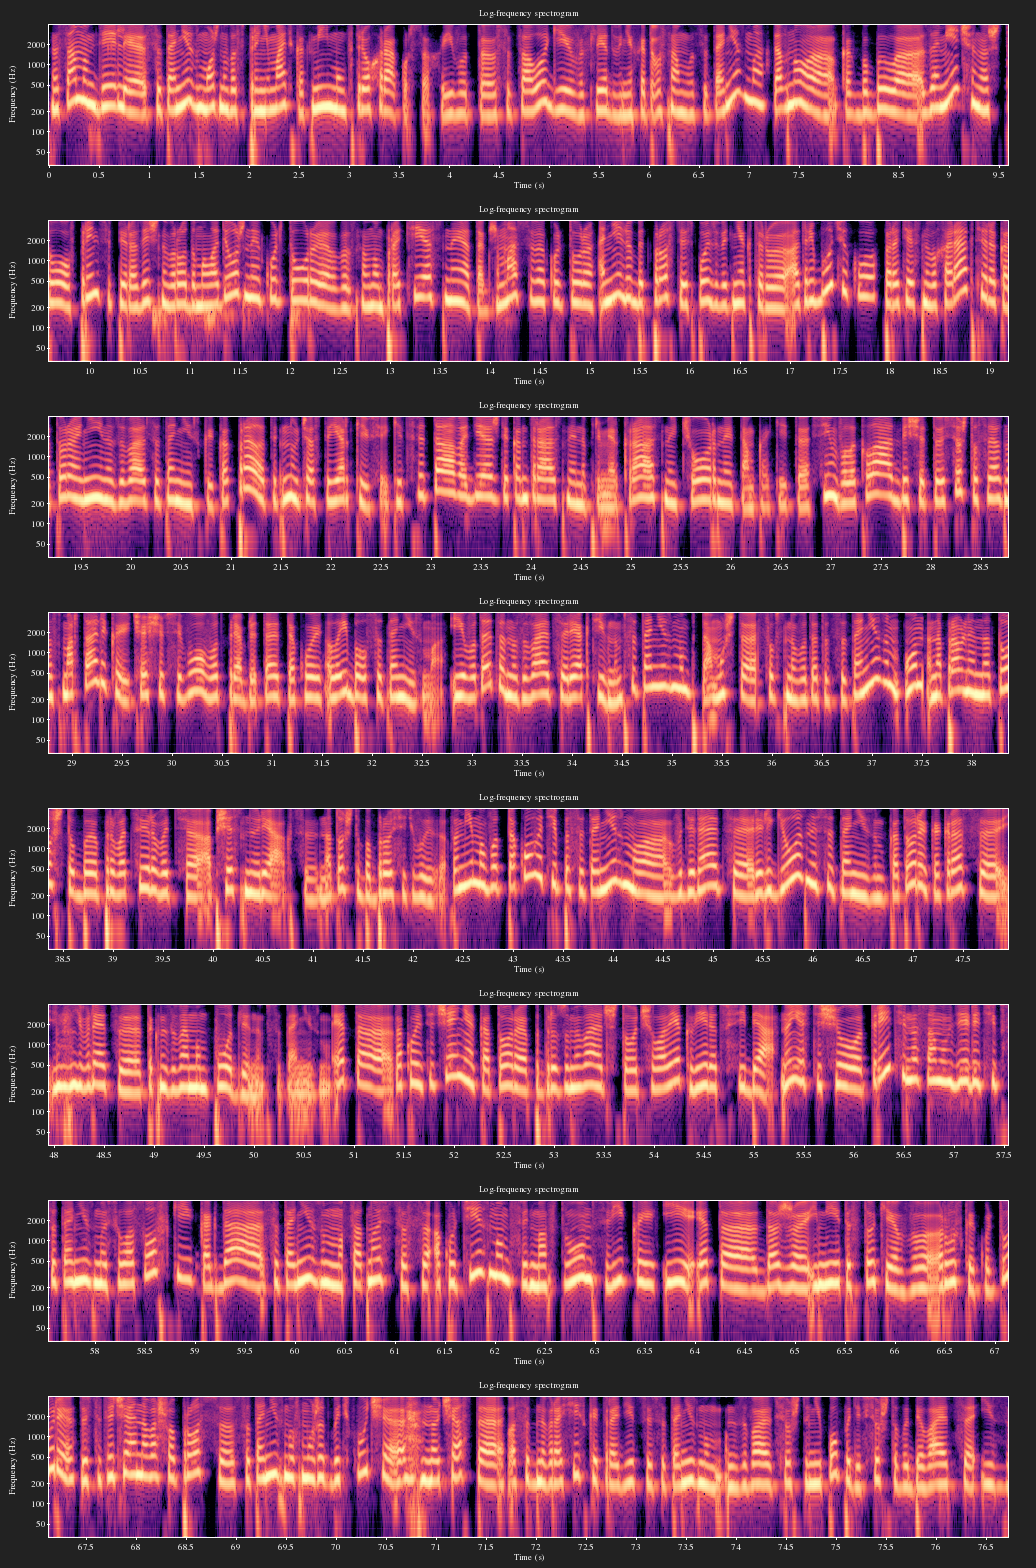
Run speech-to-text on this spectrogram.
на самом деле сатанизм можно воспринимать как минимум в трех ракурсах. И вот э, в социологии, в исследованиях исследованиях этого самого сатанизма давно как бы было замечено, что, в принципе, различного рода молодежные культуры, в основном протестные, а также массовая культура, они любят просто использовать некоторую атрибутику протестного характера, которую они называют сатанистской. Как правило, это ну, часто яркие всякие цвета в одежде контрастные, например, красный, черный, там какие-то символы кладбища, то есть все, что связано с морталикой, чаще всего вот приобретает такой лейбл сатанизма. И вот это называется реактивным сатанизмом, потому что что, собственно, вот этот сатанизм, он направлен на то, чтобы провоцировать э, общественную реакцию, на то, чтобы бросить вызов. Помимо вот такого типа сатанизма выделяется религиозный сатанизм, который как раз э, является так называемым подлинным сатанизмом. Это такое течение, которое подразумевает, что человек верит в себя. Но есть еще третий, на самом деле, тип сатанизма философский, когда сатанизм соотносится с оккультизмом, с ведьмовством, с викой, и это даже имеет истоки в русской культуре. То есть, отвечая на ваш вопрос, э, сатанизмов может быть куча, но часто, особенно в российской традиции, сатанизмом называют все, что не попади, все, что выбивается из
